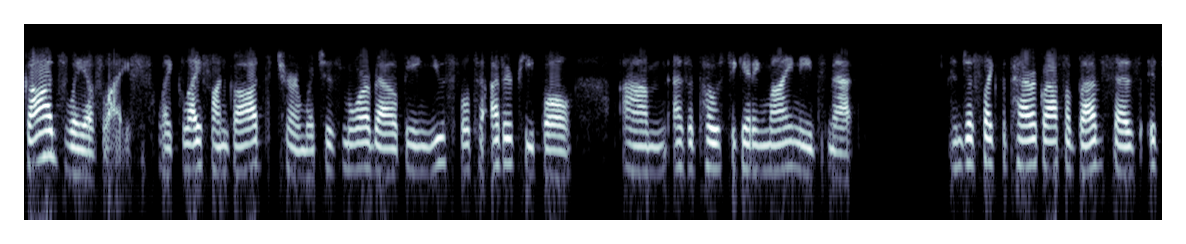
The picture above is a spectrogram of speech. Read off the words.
God's way of life, like life on God's term, which is more about being useful to other people um, as opposed to getting my needs met. And just like the paragraph above says, it's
